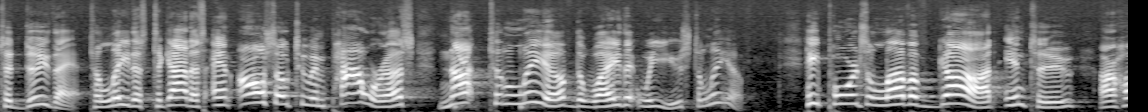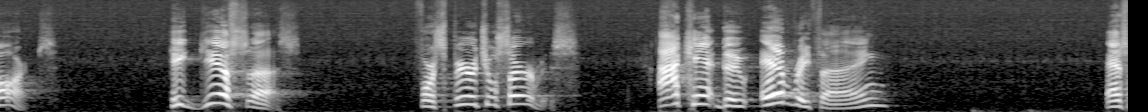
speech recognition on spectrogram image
to do that, to lead us, to guide us, and also to empower us not to live the way that we used to live. He pours the love of God into our hearts. He gifts us for spiritual service. I can't do everything as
